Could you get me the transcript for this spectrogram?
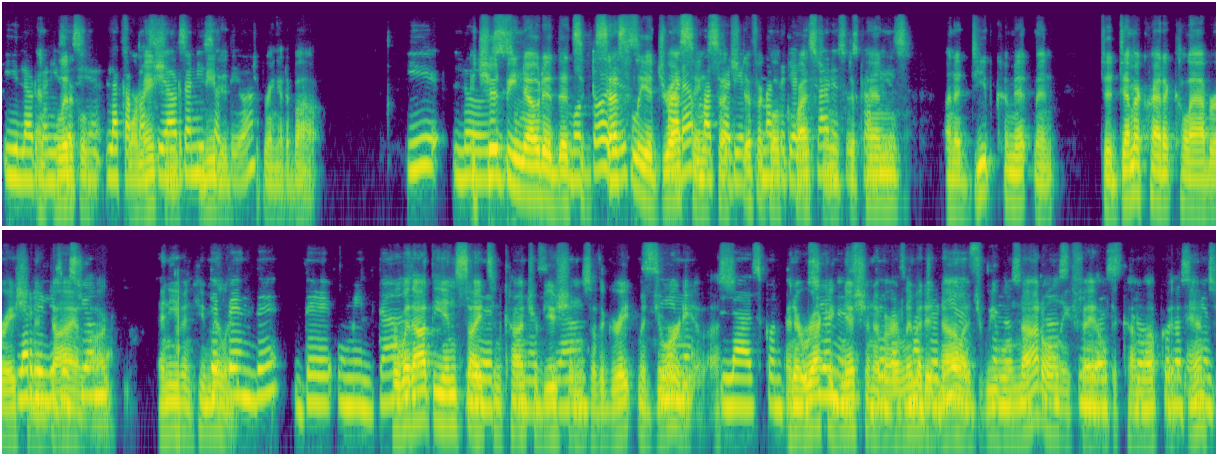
y la, organización, la capacidad organizativa it about. y It los should be noted that successfully addressing such difficult questions depends on a deep commitment to democratic collaboration and dialogue, and even humility. depende de humildad For without the insights and contributions of the great majority of us, and a recognition of our limited knowledge, we will not only fail to come up with answers,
